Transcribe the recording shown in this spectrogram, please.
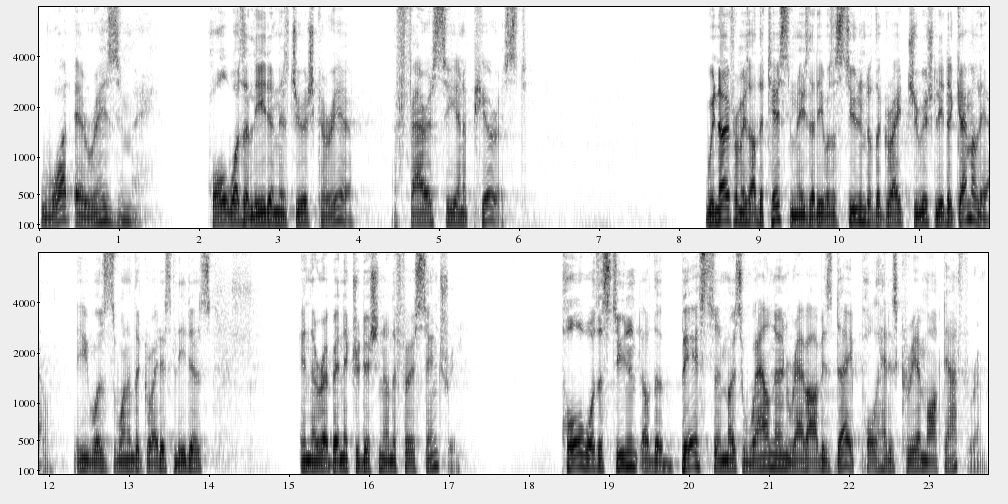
What a resume. Paul was a leader in his Jewish career, a Pharisee and a purist. We know from his other testimonies that he was a student of the great Jewish leader Gamaliel. He was one of the greatest leaders in the rabbinic tradition in the first century. Paul was a student of the best and most well known rabbi of his day. Paul had his career marked out for him.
